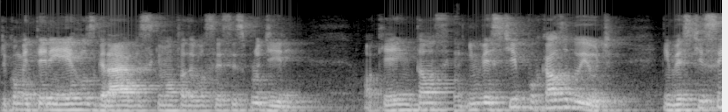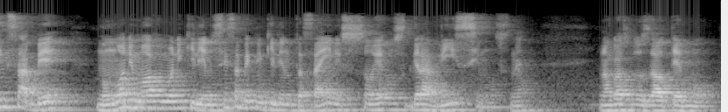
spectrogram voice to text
de cometerem erros graves que vão fazer vocês se explodirem. Ok? Então, assim, investir por causa do yield, investir sem saber num imóvel monoinquilino, sem saber que o inquilino está saindo, isso são erros gravíssimos, né? Eu não gosto de usar o termo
